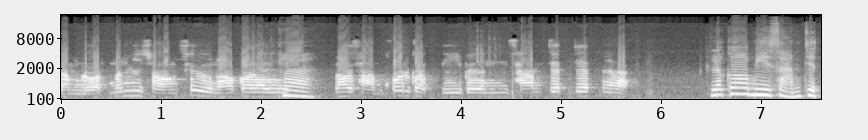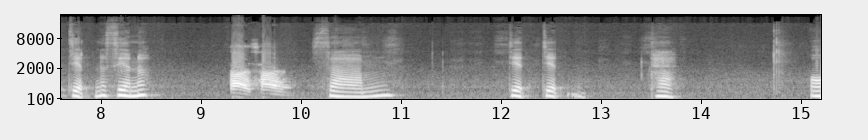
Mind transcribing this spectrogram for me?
ตำรวจมันมีสองชื่อเนาะก็เลยค่ะ เราสามคนก็ตีเป็นสามเจ็ดเจ็ดนี่แหละแล้วก็มีสามเจ็ดเจ็ดนะเซียนเนาะใช่ใช่สามเจ็ดเจ็ดค่ะ อ๋อ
